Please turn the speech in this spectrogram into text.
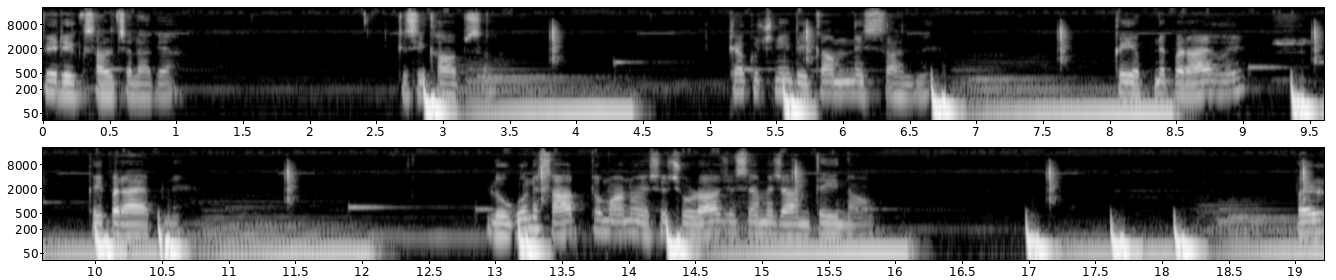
फिर एक साल चला गया। किसी ख्वाब सा। क्या कुछ नहीं देखा हमने इस साल में। कई अपने पराए हुए, कई पराए अपने। लोगों ने साथ तो मानो ऐसे छोड़ा जैसे हमें जानते ही ना हो। पर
